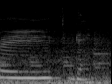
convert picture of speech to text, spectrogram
okay udah.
